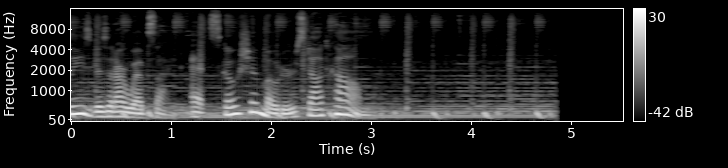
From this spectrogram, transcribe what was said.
Please visit our website at scotiamotors.com.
